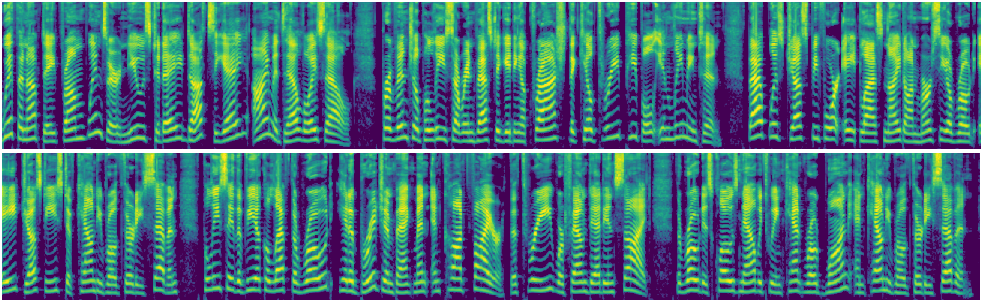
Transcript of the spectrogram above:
With an update from WindsorNewsToday.ca, I'm Adele Loisel. Provincial police are investigating a crash that killed three people in Leamington. That was just before 8 last night on Mersea Road 8, just east of County Road 37. Police say the vehicle left the road, hit a bridge embankment, and caught fire. The three were found dead inside. The road is closed now between Kent Road 1 and County Road 37.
